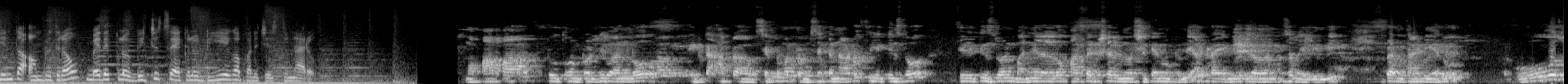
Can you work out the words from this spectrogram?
చింత అమృతరావు మెదక్లో విద్యుత్ శాఖలో డీఏగా పనిచేస్తున్నారు. మా పాప టూ థౌజండ్ ట్వంటీ వన్లో ఇక్కడ సెప్టెంబర్ ట్వంటీ సెకండ్ నాడు ఫిలిప్పీన్స్లో ఫిలిపీన్స్లోని మనీలలో పర్ఫెక్షన్ యూనివర్సిటీ అని ఉంటుంది. అక్కడ ఎంబీఏ చదవడం కోసం వెళ్ళింది. ఇప్పుడు థర్డ్ ఇయర్. రోజు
